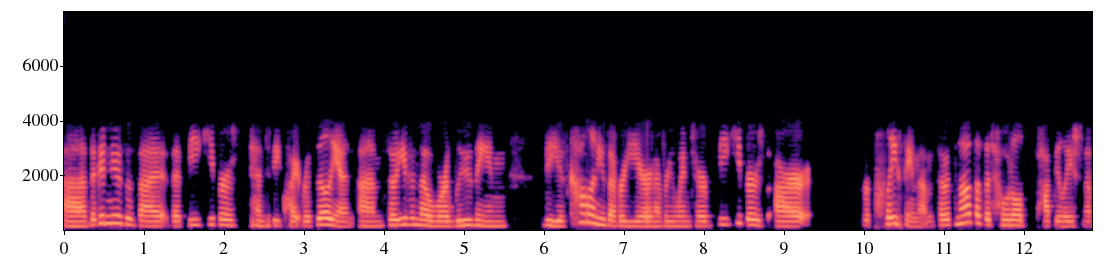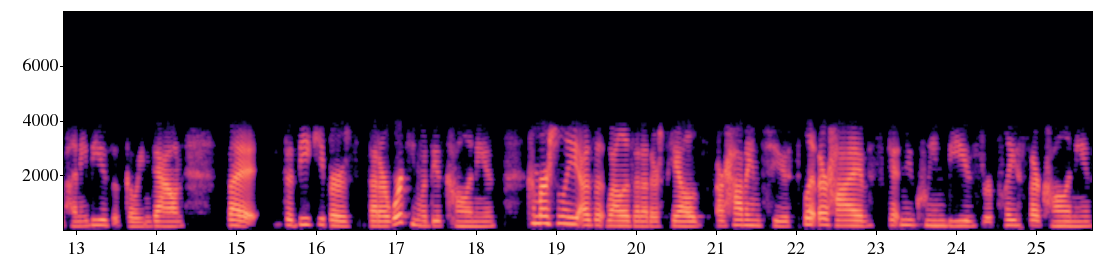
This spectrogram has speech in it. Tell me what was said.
Uh, the good news is that, that beekeepers tend to be quite resilient. Um, so even though we're losing these colonies every year and every winter, beekeepers are replacing them. So it's not that the total population of honeybees is going down, but the beekeepers that are working with these colonies commercially as well as at other scales are having to split their hives, get new queen bees, replace their colonies,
